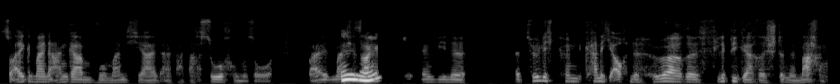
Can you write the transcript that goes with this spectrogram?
so allgemeine Angaben, wo manche halt einfach nachsuchen. So. Weil manche sagen Mhm. irgendwie eine, natürlich können, kann ich auch eine höhere, flippigere Stimme machen.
